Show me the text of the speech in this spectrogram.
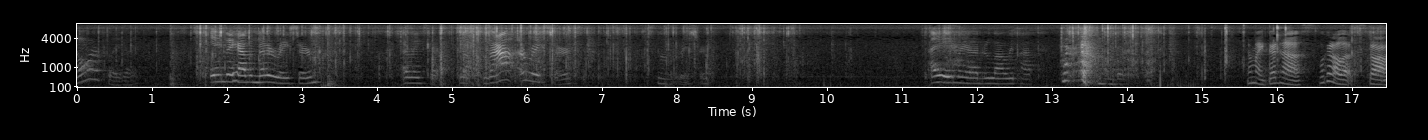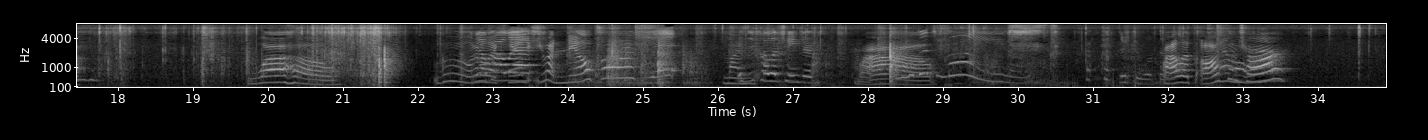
more Play-Doh. And they have another eraser. Eraser. No, not eraser. It's not eraser. I ate my other lollipop. Oh my goodness. Look at all that stuff. Whoa. Ooh, look at Nail all that candy. You had nail polish? Yeah. My It's a color changer. Wow. That's mine. There's two of them. Wow, that's awesome, Ow. Char.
